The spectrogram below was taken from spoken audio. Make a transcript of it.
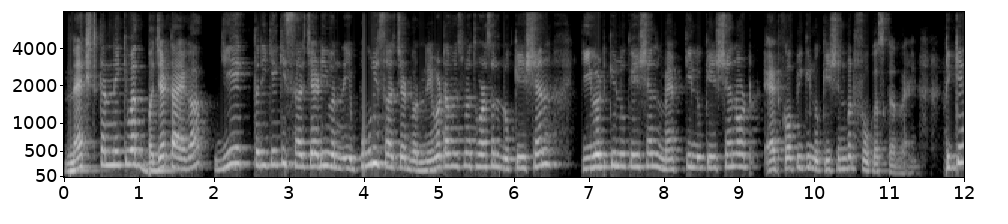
नेक्स्ट करने के बाद बजट आएगा। ये एक तरीके की सर्च एड ही बन रही है, पूरी सर्च एड बन रही है बट हम इसमें थोड़ा सा लोकेशन कीवर्ड की लोकेशन मैप की लोकेशन और एड कॉपी की लोकेशन पर फोकस कर रहे हैं। ठीक है?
